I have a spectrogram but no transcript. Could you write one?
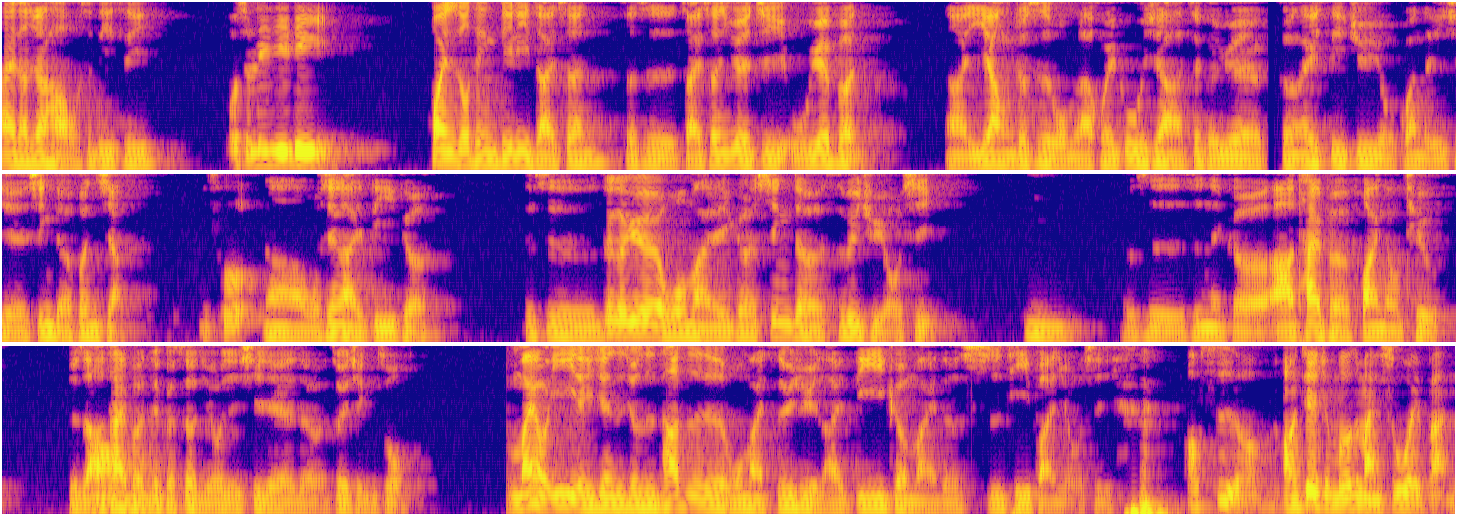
嗨，大家好，我是 DC，我是 D D D，，欢迎收听《滴滴宅生》，这是宅生月季五月份，那一样就是我们来回顾一下这个月跟 ACG 有关的一些心得分享。没错，那我先来第一个，就是这个月我买了一个新的 Switch 游戏，嗯，就是是那个 R-Type Final Two，就是 R-Type 这个射击游戏系列的最新作。哦蛮有意义的一件事就是，它是我买 Switch 以来第一个买的实体版游戏。哦，是哦，哦，你之前全部都是买数位版。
